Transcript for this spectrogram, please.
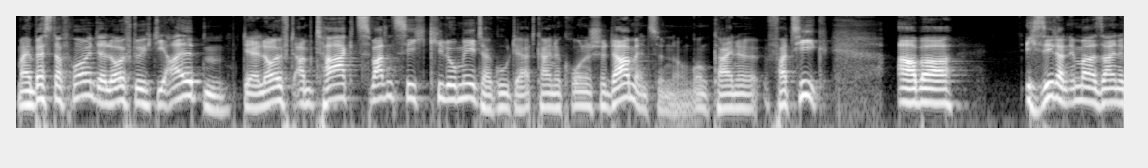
Mein bester Freund, der läuft durch die Alpen. Der läuft am Tag 20 Kilometer. Gut, der hat keine chronische Darmentzündung und keine Fatigue. Aber ich sehe dann immer seine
